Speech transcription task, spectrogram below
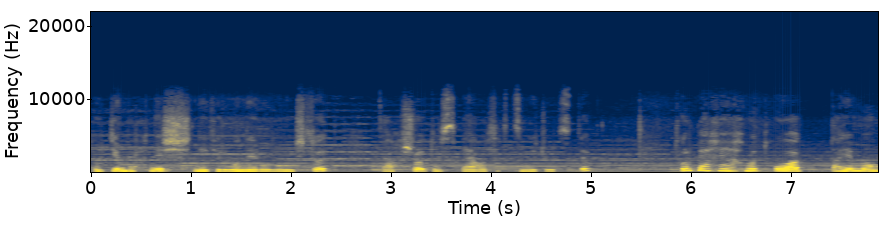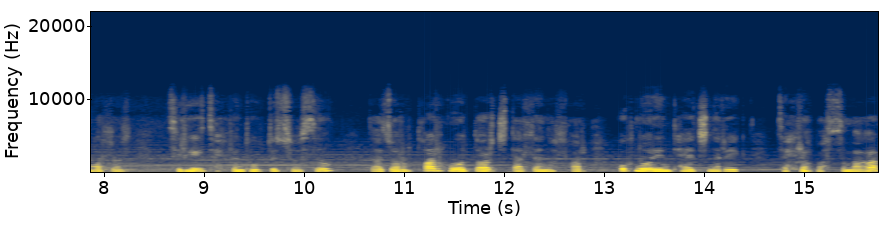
төвдийн бурхны шишний тэргүүнээр өргөмжлөөд за хошууд ус байгуулагдсан гэж үздэг. Төр байхын ахмад хүү Даян Монгол бол цэргийг захиран төвдөж суусан. За 6 дугаар хүү дорж далай нь болохоор Хөхнөрийн тайж нарыг захирах болсон байгаа.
